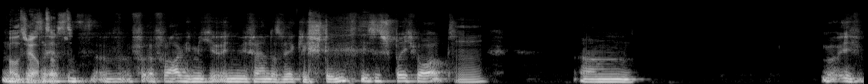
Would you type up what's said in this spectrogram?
falscher also Ansatz? Erstens äh, frage ich mich, inwiefern das wirklich stimmt, dieses Sprichwort. Mhm. Ähm, ich,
